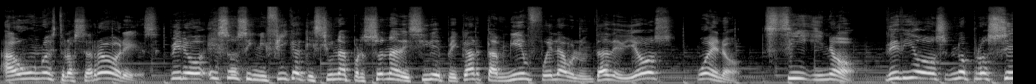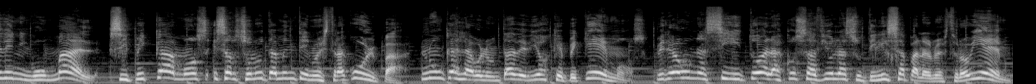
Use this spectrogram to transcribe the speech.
aún nuestros errores. Pero ¿eso significa que si una persona decide pecar también fue la voluntad de Dios? Bueno, sí y no. De Dios no procede ningún mal. Si pecamos es absolutamente nuestra culpa. Nunca es la voluntad de Dios que pequemos, pero aún así todas las cosas Dios las utiliza para nuestro bien.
